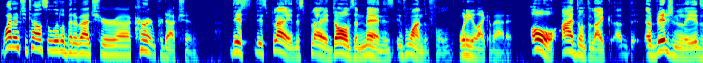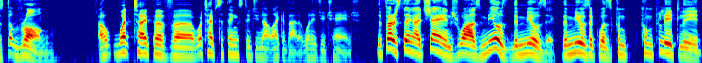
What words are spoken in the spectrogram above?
Why don't you tell us a little bit about your uh, current production? This, this play, this play, Dolls and Men, is, is wonderful. What do you like about it? Oh, I don't like. Uh, originally, it's wrong. Uh, what type of uh, what types of things did you not like about it? What did you change? The first thing I changed was mus- the music. The music was com- completely.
